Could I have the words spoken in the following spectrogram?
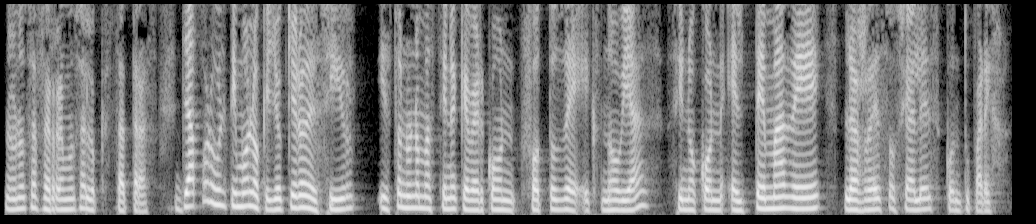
No nos aferremos a lo que está atrás. Ya por último, lo que yo quiero decir, y esto no nada más tiene que ver con fotos de exnovias, sino con el tema de las redes sociales con tu pareja.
